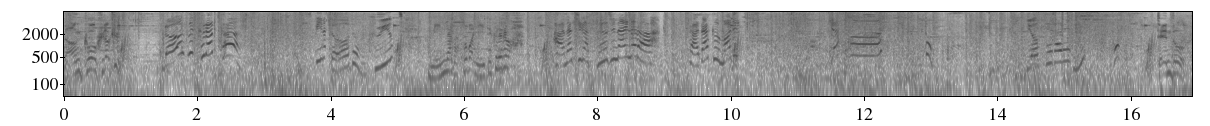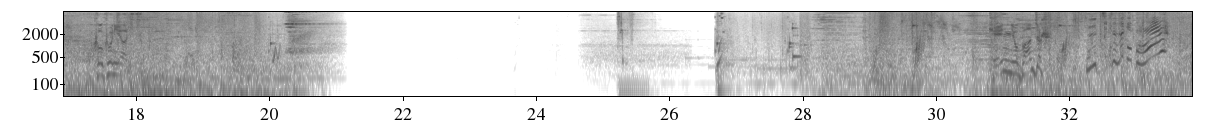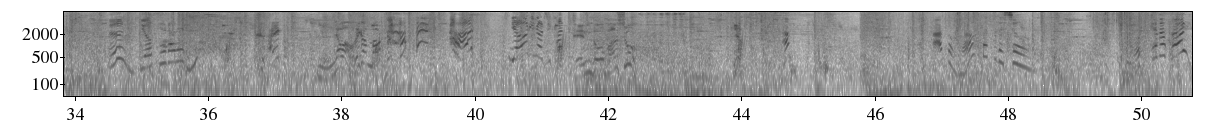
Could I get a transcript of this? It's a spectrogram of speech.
難攻不落。ローズクラッカー。スピナ堂々冬みんながそばにいてくれるわ。話が通じないなら叩くまで。やっほー。避けられる？天道ここにあり剣女盤石。打ち続けて。うん避けられる？はい。みんなは俺が守る はっ料理の時間。天道万象。やっ。あと何発でしょう。気をつけなさい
